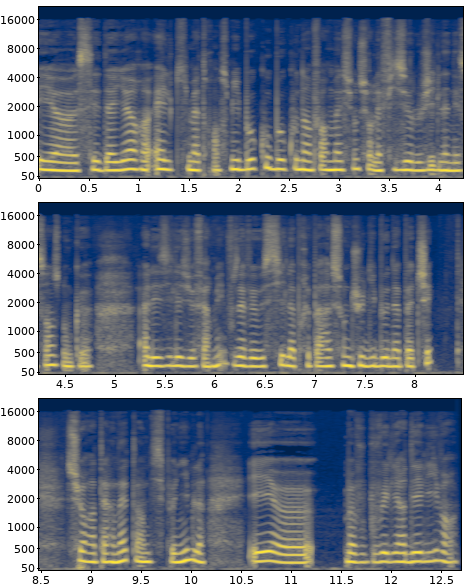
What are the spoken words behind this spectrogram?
Et euh, c'est d'ailleurs elle qui m'a transmis beaucoup, beaucoup d'informations sur la physiologie de la naissance. Donc euh, allez-y les yeux fermés. Vous avez aussi la préparation de Julie Bonapace sur Internet, hein, disponible. Et euh, bah, vous pouvez lire des livres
